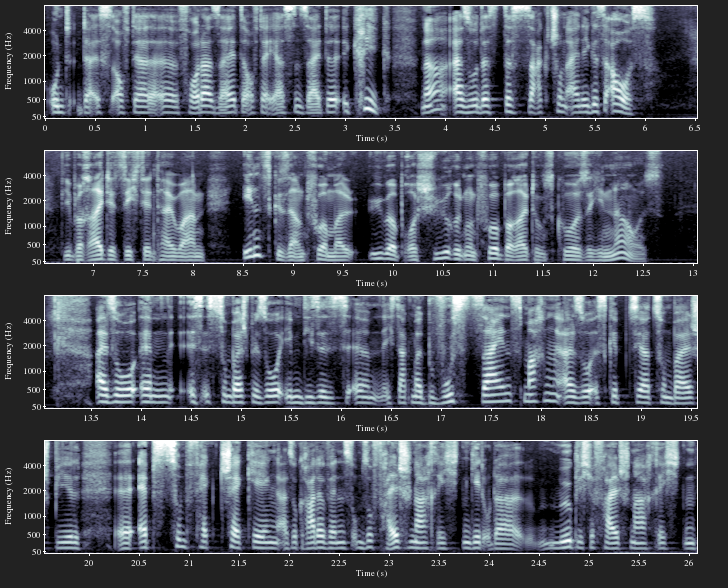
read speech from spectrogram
und da ist auf der äh, Vorderseite, auf der ersten Seite äh, Krieg. Ne? Also das, das sagt schon einiges aus. Wie bereitet sich denn Taiwan insgesamt vor, mal über Broschüren und Vorbereitungskurse hinaus? Also ähm, es ist zum Beispiel so eben dieses, ähm, ich sag mal, Bewusstseinsmachen. Also es gibt ja zum Beispiel äh, Apps zum Fact-Checking, also gerade wenn es um so Falschnachrichten geht oder mögliche Falschnachrichten,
